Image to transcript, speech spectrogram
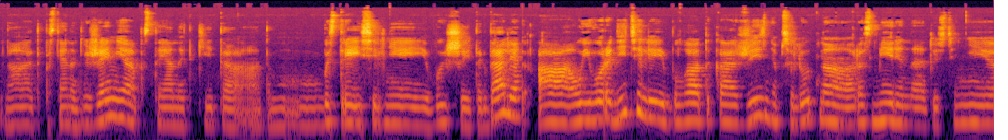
да, это постоянное движение, постоянные какие-то там, быстрее, сильнее, выше и так далее. А у его родителей была такая жизнь абсолютно размеренная, то есть они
